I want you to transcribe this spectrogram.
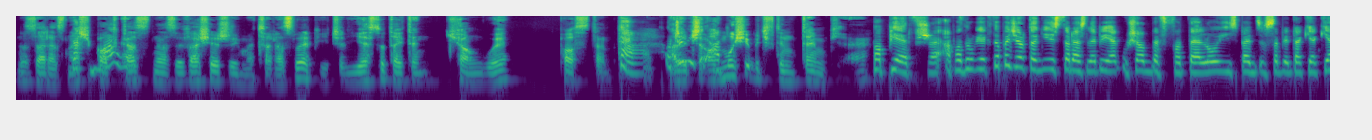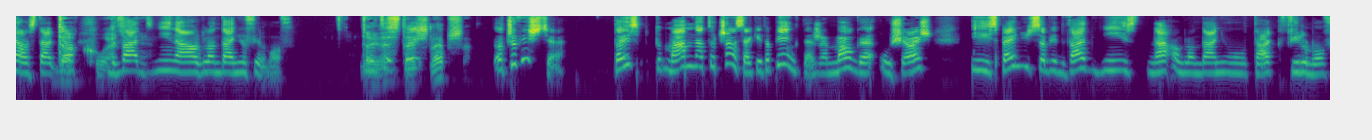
No zaraz, nasz Tak mało. podcast nazywa się Żyjmy Coraz Lepiej, czyli jest tutaj ten ciągły postęp. Tak, Ale czy A on musi być w tym tempie? po pierwsze, a po drugie, kto powiedział, że to nie jest coraz lepiej, jak usiądę w fotelu i spędzę sobie tak jak ja ostatnio, Dokładnie. dwa dni na oglądaniu filmów. To No jest też lepsze. Oczywiście. To jest, mam na to czas, jakie to piękne, że mogę usiąść i spędzić sobie dwa dni na oglądaniu tak filmów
